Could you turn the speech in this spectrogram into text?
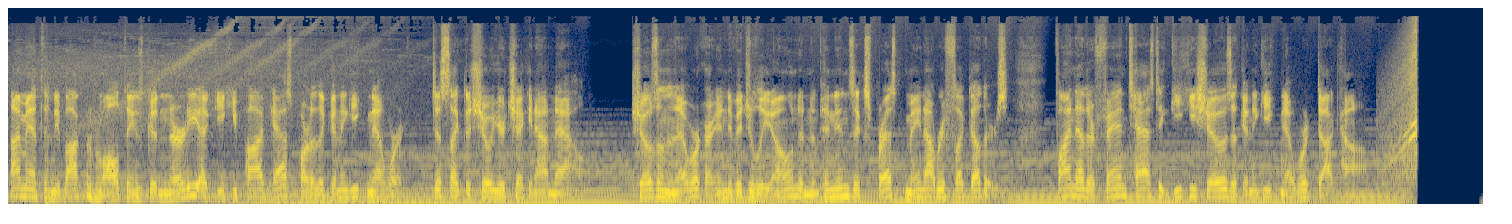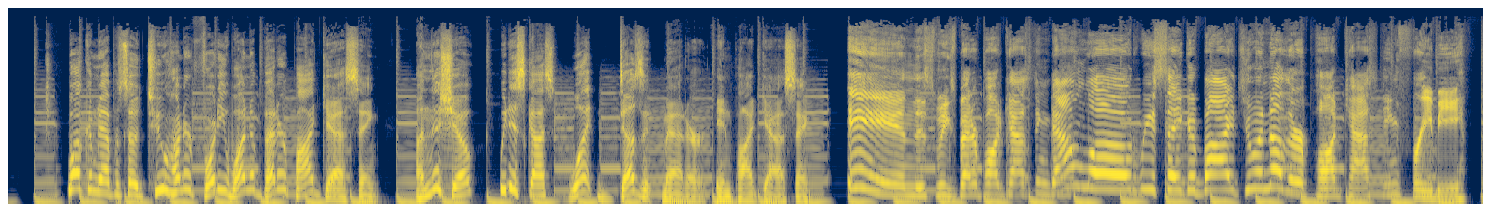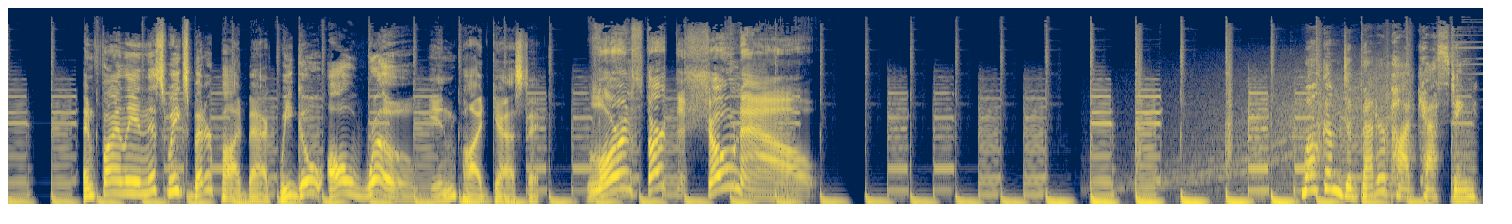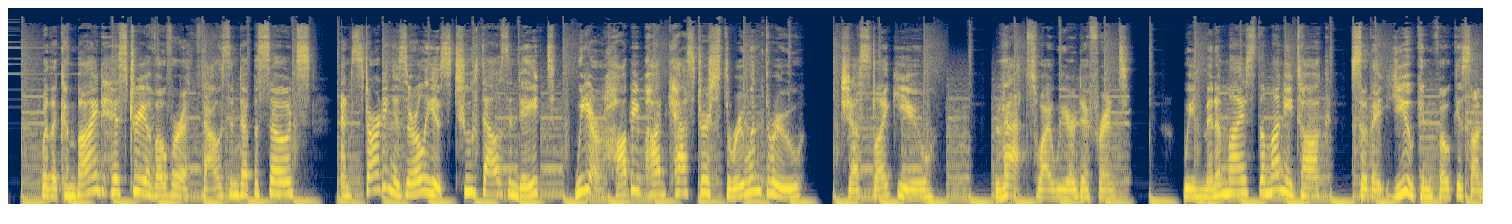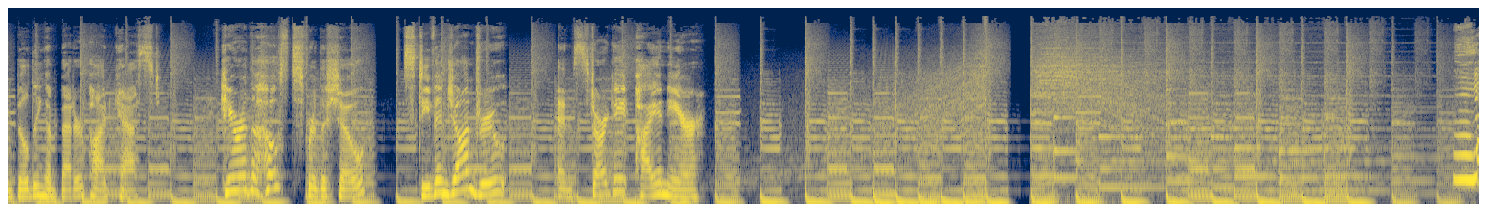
I'm Anthony Bachman from All Things Good and Nerdy, a geeky podcast part of the Gonna Geek Network, just like the show you're checking out now. Shows on the network are individually owned, and opinions expressed may not reflect others. Find other fantastic geeky shows at GonnaGeekNetwork.com. Welcome to episode 241 of Better Podcasting. On this show, we discuss what doesn't matter in podcasting. In this week's Better Podcasting download, we say goodbye to another podcasting freebie. And finally, in this week's Better Pod Back, we go all rogue in podcasting. Lauren, start the show now. Welcome to Better Podcasting. With a combined history of over a thousand episodes and starting as early as 2008, we are hobby podcasters through and through, just like you. That's why we are different. We minimize the money talk so that you can focus on building a better podcast. Here are the hosts for the show Stephen John Drew and Stargate Pioneer.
